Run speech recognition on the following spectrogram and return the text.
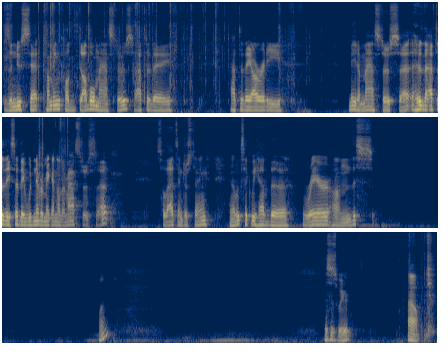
There's a new set coming called Double Masters after they after they already made a Masters set. after they said they would never make another Masters set. So that's interesting. And it looks like we have the rare on this. What? This is weird. Oh.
